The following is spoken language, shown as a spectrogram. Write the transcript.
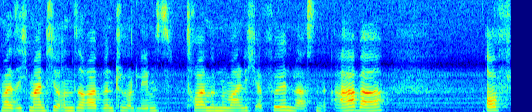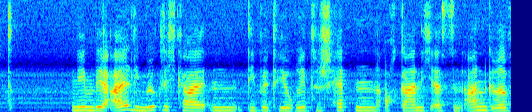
weil sich manche unserer Wünsche und Lebensträume nun mal nicht erfüllen lassen. Aber oft nehmen wir all die Möglichkeiten, die wir theoretisch hätten, auch gar nicht erst in Angriff,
